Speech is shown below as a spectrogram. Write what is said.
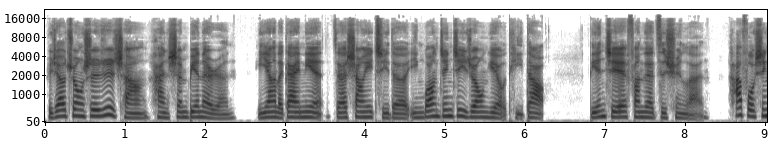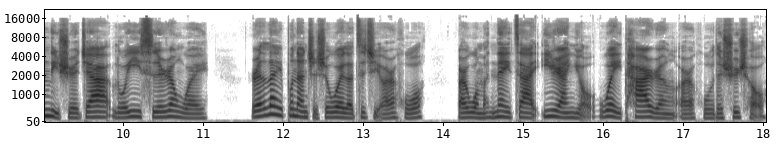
比较重视日常和身边的人。一样的概念，在上一集的荧光经济中也有提到，连接放在资讯栏。哈佛心理学家罗伊斯认为，人类不能只是为了自己而活，而我们内在依然有为他人而活的需求。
